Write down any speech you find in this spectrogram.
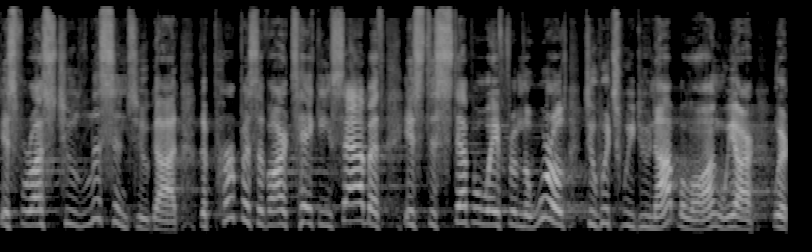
is for us to listen to God. The purpose of our taking Sabbath is to step away from the world to which we do not belong. We are we're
